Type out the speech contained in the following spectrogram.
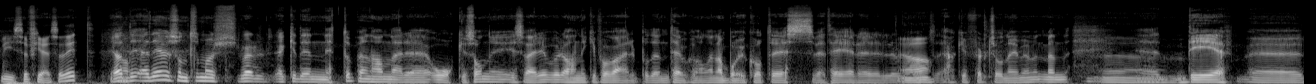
vise fjeset ditt. Ja, det, det er jo sånt som har Er ikke det nettopp en han derre Åkesson i, i Sverige, hvor han ikke får være på den TV-kanalen? Han boikotter SVT, eller, eller Ja. Jeg har ikke fulgt så nøye med, men, men eh, Eh, det uh,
